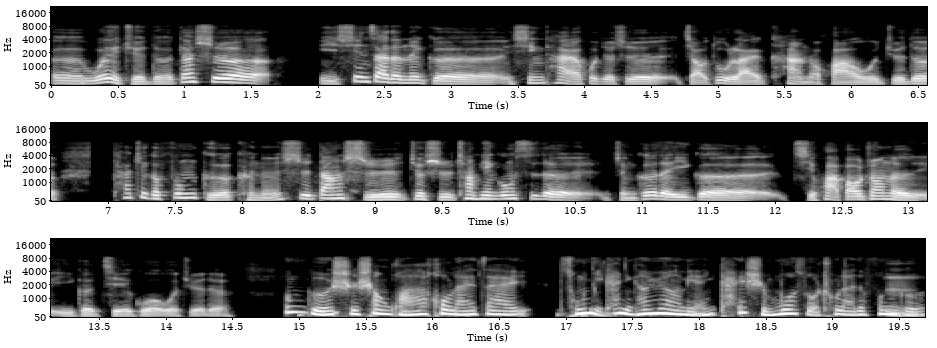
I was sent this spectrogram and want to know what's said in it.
呃，我也觉得，但是以现在的那个心态或者是角度来看的话，我觉得他这个风格可能是当时就是唱片公司的整个的一个企划包装的一个结果。我觉得风格是上华后来在从你看你看月亮脸开始摸索出来的风格，嗯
